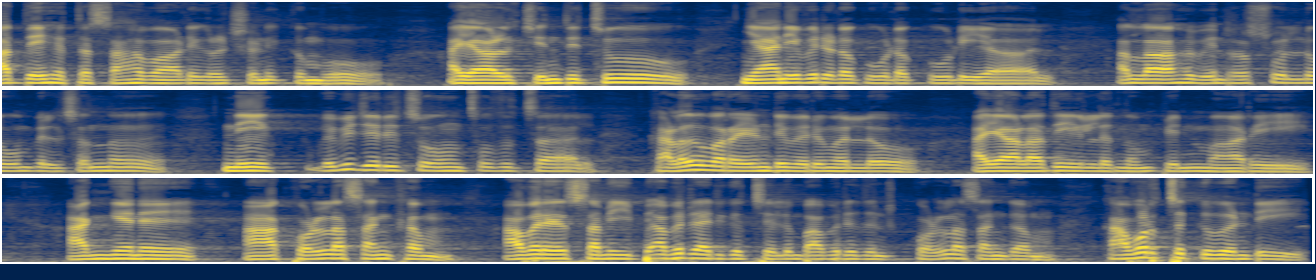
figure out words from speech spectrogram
അദ്ദേഹത്തെ സഹപാഠികൾ ക്ഷണിക്കുമ്പോൾ അയാൾ ചിന്തിച്ചു ഞാൻ ഇവരുടെ കൂടെ കൂടിയാൽ അള്ളാഹുവിൻ റസൂലിന്റെ മുമ്പിൽ ചെന്ന് നീ വ്യഭിചരിച്ചോ എന്ന് ചോദിച്ചാൽ കളവ് പറയേണ്ടി വരുമല്ലോ. അയാൾ അതിൽ നിന്നും പിന്മാറി. അങ്ങനെ ആ കൊള്ള സംഘം അവരെ സമീപ അവരുടെ അരികെ ചെല്ലുമ്പോൾ അവരിത് കൊള്ള സംഘം കവർച്ചയ്ക്ക് വേണ്ടി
